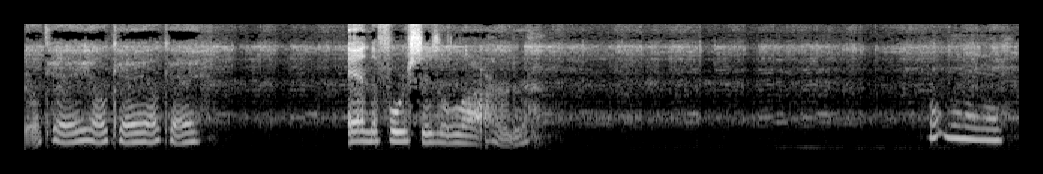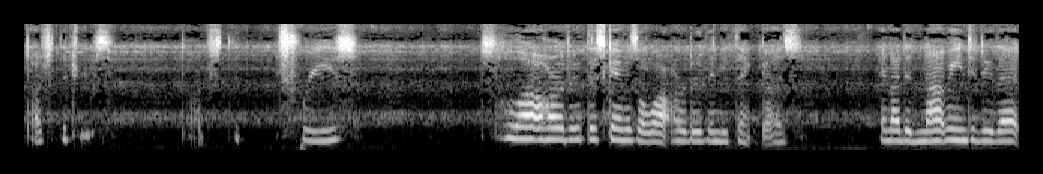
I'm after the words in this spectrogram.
Okay, okay, okay. And the force is a lot harder. Oh, no, no, no. Dodge the trees. Dodge the trees. It's a lot harder. This game is a lot harder than you think, guys. And I did not mean to do that.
